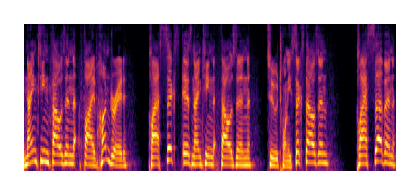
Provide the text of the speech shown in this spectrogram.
19,500. Class 6 is 19,000 to 26,000. Class 7,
